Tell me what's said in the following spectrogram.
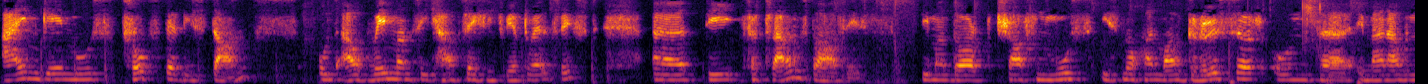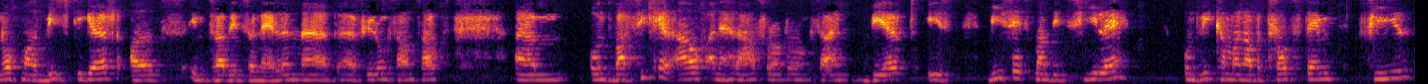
eingehen muss, trotz der Distanz und auch wenn man sich hauptsächlich virtuell trifft. Äh, die Vertrauensbasis, die man dort schaffen muss, ist noch einmal größer und äh, in meinen Augen noch mal wichtiger als im traditionellen äh, Führungsansatz. Ähm, und was sicher auch eine Herausforderung sein wird, ist, wie setzt man die Ziele und wie kann man aber trotzdem viel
